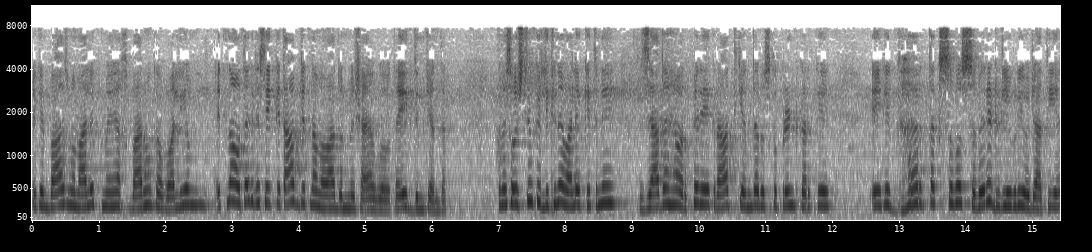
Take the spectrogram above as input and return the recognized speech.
لیکن بعض ممالک میں اخباروں کا والیوم اتنا ہوتا ہے کہ جیسے ایک کتاب جتنا مواد ان میں شائع ہوا ہوتا ہے ایک دن کے اندر۔ تو میں سوچتی ہوں کہ لکھنے والے کتنے زیادہ ہیں اور پھر ایک رات کے اندر اس کو پرنٹ کر کے ایک ایک گھر تک صبح سویرے ڈلیوری ہو جاتی ہے۔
